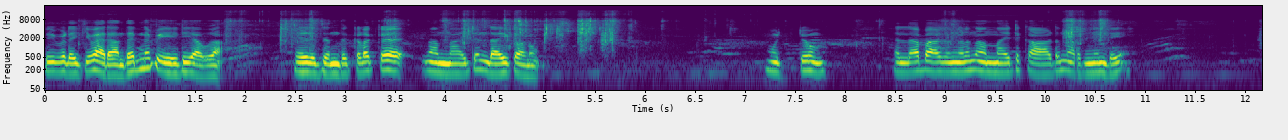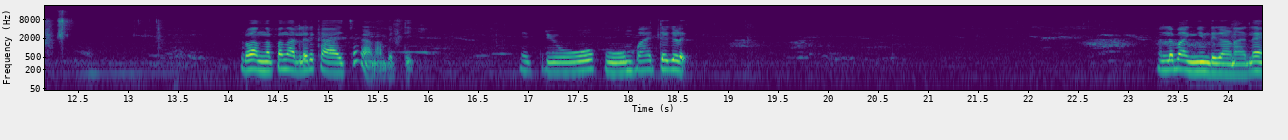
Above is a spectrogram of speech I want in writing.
അപ്പോൾ ഇവിടേക്ക് വരാൻ തന്നെ പേടിയാവുക. എഴുജന്തുക്കളൊക്കെ നന്നായിട്ട് ഉണ്ടായി കാണും. മുറ്റും എല്ലാ ഭാഗങ്ങളും നന്നായിട്ട് കാട് നിറഞ്ഞിട്ടുണ്ട് ഇവിടെ വന്നപ്പോൾ നല്ലൊരു കാഴ്ച കാണാൻ പറ്റി. എത്രയോ പൂമ്പാറ്റകൾ നല്ല ഭംഗിയുണ്ട് കാണാൻ അല്ലേ?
